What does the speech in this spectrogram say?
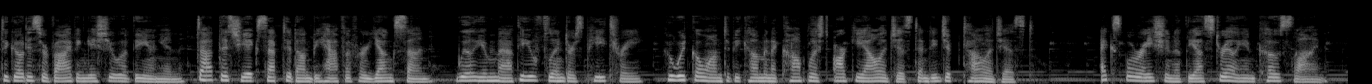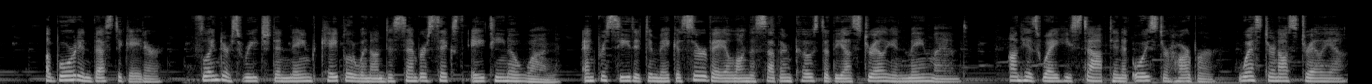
to go to surviving issue of the Union. This she accepted on behalf of her young son, William Matthew Flinders Petrie, who would go on to become an accomplished archaeologist and Egyptologist. Exploration of the Australian coastline. Aboard investigator, Flinders reached and named Cape Leeuwin on December 6, 1801, and proceeded to make a survey along the southern coast of the Australian mainland. On his way he stopped in at Oyster Harbour, Western Australia.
